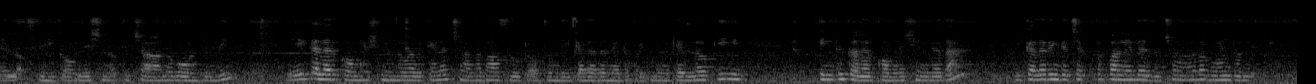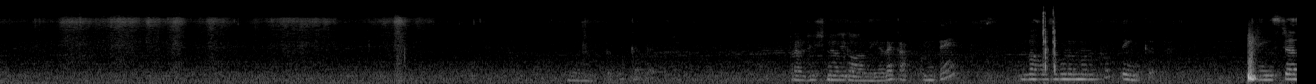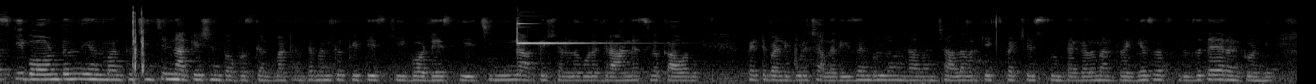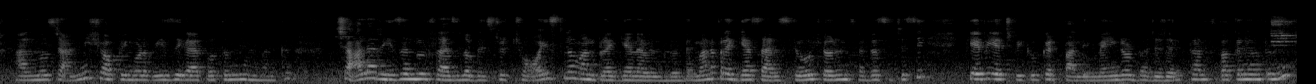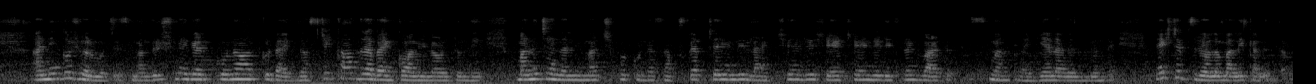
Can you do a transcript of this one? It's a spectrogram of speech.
ఎల్లో ఈ కాంబినేషన్ అయితే చాలా బాగుంటుంది. ఏ కలర్ కాంబినేషన్ ఉన్న వాళ్ళకైనా చాలా బాగా సూట్ అవుతుంది ఈ కలర్ అనేటప్పటికి. మనకి ఎల్లోకి పింక్ కలర్ కాంబినేషన్ కదా. ఈ కలర్ ఇంకా చెత్త పని లేదు చాలా బాగుంటుంది. ట్రెడిషనల్గా ఉంది కదా కట్టుకుంటే బ్లౌజ్ కూడా మనకు పింక్ యంగ్స్టర్స్కి బాగుంటుంది అని మనకు చిన్న చిన్న అకేషన్ పర్పస్కి అనమాట అంటే మనకు కిటీస్కి బర్త్డేస్కి చిన్న అకేషన్లో కూడా గ్రాండెస్లో కావాలి. పెట్టుబడికి కూడా చాలా రీజనబుల్గా ఉండాలని చాలా వరకు ఎక్స్పెక్ట్ చేస్తుంటాం కదా. మన ప్రజ్ఞ విజిట్ అయ్యారనుకోండి ఆల్మోస్ట్ అన్ని షాపింగ్ కూడా ఈజీగా అయిపోతుంది అని మనకు చాలా రీజనబుల్ ప్రైస్లో బెస్ట్ చాయిస్లో మన ప్రజ్ఞ అవైలబుల్ ఉంటాయి. మన Pragna sarees store showrooms address వచ్చేసి KPHB Kukatpally main road Bajaj electronics పక్కనే ఉంటుంది. అండ్ ఇంకో షోరూమ్ వచ్చేసి మందిష్ నగర్ కోనార్క్ డయాగ్నోస్టిక్ ఆంధ్ర బ్యాంక్ కాలనీలో ఉంటుంది. మన ఛానల్ని మర్చిపోకుండా సబ్స్క్రైబ్ చేయండి లైక్ చేయండి షేర్ చేయండి. డిఫరెంట్ వాటర్స్ మన ప్రజ్ఞలు అవైలబుల్ ఉంటాయి. నెక్స్ట్ ఎపిసోడ్లో మళ్ళీ కలుద్దాం.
